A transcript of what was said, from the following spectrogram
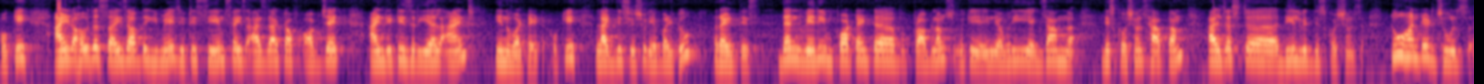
okay? And how the size of the image it is same size as that of object and it is real and inverted. Okay? Like this you should be able to write this. Then very important uh, problems okay in every exam uh, these questions have come. I'll just uh, deal with these questions. 200 joules.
